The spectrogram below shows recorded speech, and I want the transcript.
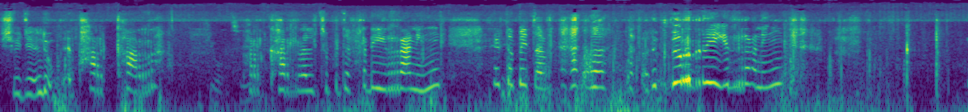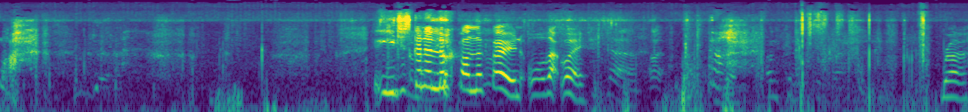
Should we do a little bit of parkour? A little bit of free running, a little bit of free running. Are you just gonna look on the phone all that way? Yeah, I, I'm connected now. Bruh.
